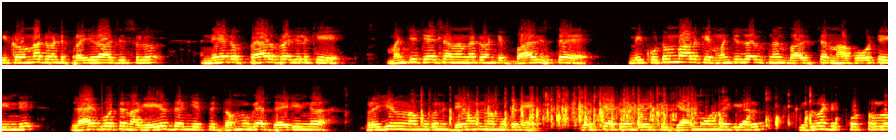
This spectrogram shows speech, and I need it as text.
ఇక్కడ ఉన్నటువంటి ప్రజల ఆశీస్సులు. నేను పేద ప్రజలకి మంచి చేశానన్నటువంటి భావిస్తే మీ కుటుంబాలకి మంచి జరుగుతుందని భావిస్తే నాకు ఓటేయండి. లేకపోతే నాకు వేయొద్దని చెప్పి దమ్ముగా ధైర్యంగా ప్రజలను నమ్ముకుని దేవుని నమ్ముకుని వచ్చేటువంటి వ్యక్తి జగన్మోహన్ రెడ్డి గారు ఇటువంటి కుట్రలు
